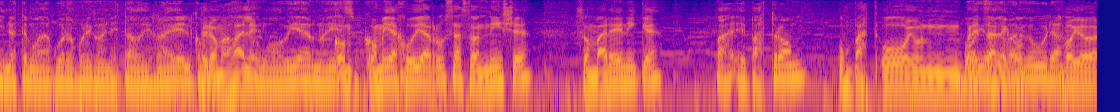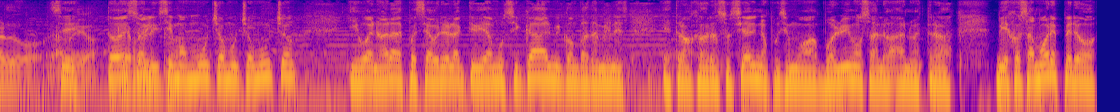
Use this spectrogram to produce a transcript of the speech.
y no estemos de acuerdo por ahí con el Estado de Israel como, Pero más vale. como gobierno y Com- eso. comida judía rusa son niche, son varenike. Pa- eh, pastrón. Un past uy, un pretzel de con- verdura. bollo de verdura. Sí, amigo. todo Qué eso lo hicimos mucho, mucho, mucho. Y bueno, ahora después se abrió la actividad musical. Mi compa también es, es trabajadora social y nos pusimos, a- volvimos a, lo- a nuestros viejos amores. Pero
